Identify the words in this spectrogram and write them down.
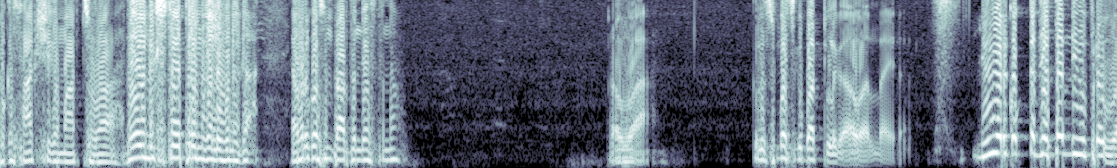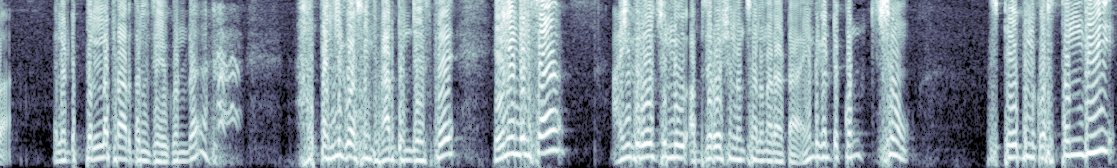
ఒక సాక్షిగా మార్చవా? దేవునికి స్తోత్రం కలుగునుగా. ఎవరి కోసం ప్రార్థన చేస్తున్నావు? ప్రవ్వా క్రిస్మస్కి బట్టలు కావాలి ఆయన న్యూ ఇయర్కి ఒక్క జత నీవు ప్రవ్వా. ఇలాంటి పిల్ల ప్రార్థనలు చేయకుండా ఆ తల్లి కోసం ప్రార్థన చేస్తే ఏమేం తెలుసా? ఐదు రోజులు అబ్జర్వేషన్ ఉంచాలన్నారట. ఎందుకంటే కొంచెం స్టేబుల్కి వస్తుంది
